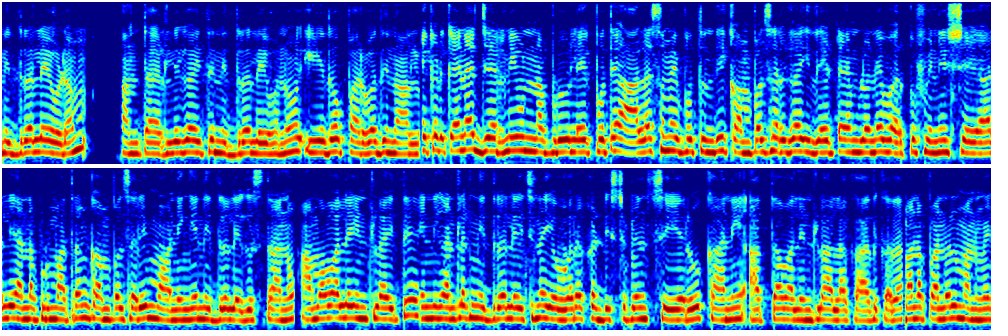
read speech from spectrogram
నిద్ర లేవడం అంత ఎర్లీగా అయితే నిద్ర లేవను. ఏదో పర్వదినాలు. ఎక్కడికైనా జర్నీ ఉన్నప్పుడు లేకపోతే ఆలస్యం అయిపోతుంది కంపల్సరిగా ఇదే టైంలోనే వర్క్ ఫినిష్ చేయాలి అన్నప్పుడు మాత్రం కంపల్సరీ మార్నింగే నిద్ర లెగుస్తాను. అమ్మ వాళ్ళ ఇంట్లో అయితే ఎన్ని గంటలకు నిద్ర లేచినా ఎవరు అక్కడ డిస్టర్బెన్స్ చేయరు. కానీ అత్త వాళ్ళ ఇంట్లో అలా కాదు కదా. మన పనులు మనమే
